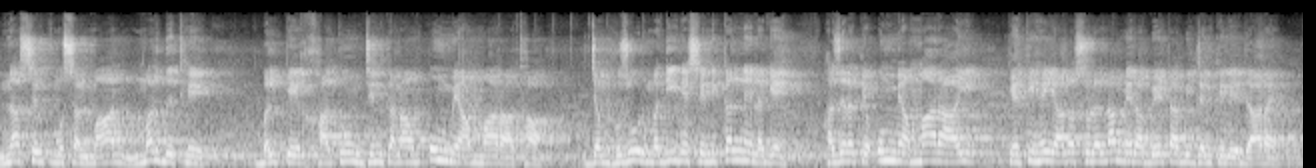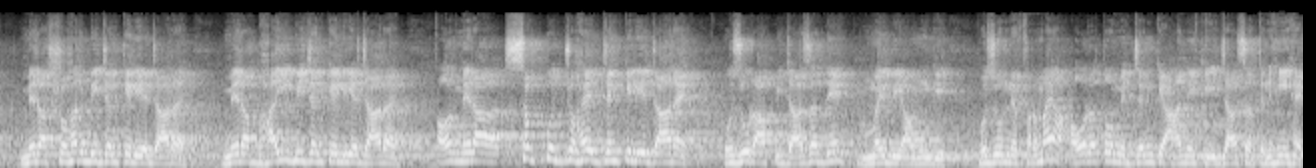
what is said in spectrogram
نہ صرف مسلمان مرد تھے، بلکہ خاتون جن کا نام ام عمارہ تھا۔ جب حضور مدینے سے نکلنے لگے، حضرت ام عمارہ آئی، کہتی ہیں، یا رسول اللہ، میرا بیٹا بھی جنگ کے لیے جا رہا ہے، میرا شوہر بھی جنگ کے لیے جا رہا ہے، میرا بھائی بھی جنگ کے لیے جا رہا ہے، اور میرا سب کچھ جو ہے جنگ کے لیے جا رہے ہیں حضور، آپ اجازت دیں، میں بھی آؤں گی۔ حضور نے فرمایا، عورتوں میں جنگ کے آنے کی اجازت نہیں ہے۔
